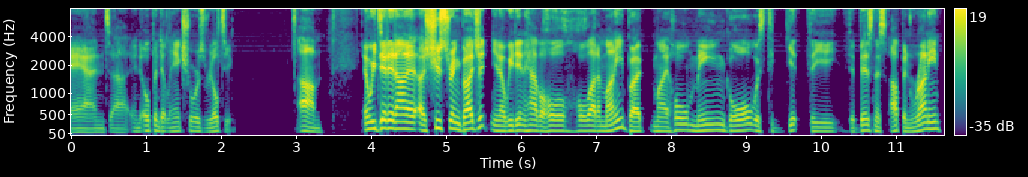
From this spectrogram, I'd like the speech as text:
and, uh, and opened Atlantic Shores Realty. Um, and we did it on a, a, shoestring budget. You know, we didn't have a whole whole lot of money, but my whole main goal was to get the the business up and running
